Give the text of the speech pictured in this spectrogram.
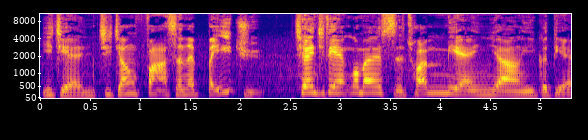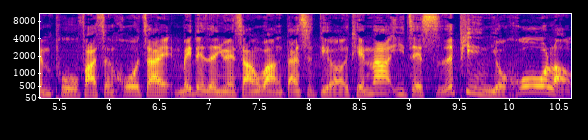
一件即将发生的悲剧。前几天我们四川绵阳一个店铺发生火灾，没得人员伤亡，但是第二天呢，一则视频又火了。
